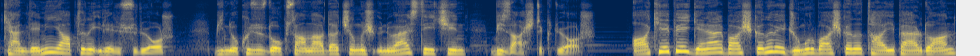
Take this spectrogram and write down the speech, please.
kendilerinin yaptığını ileri sürüyor. 1990'larda açılmış üniversite için biz açtık diyor.'' AKP Genel Başkanı ve Cumhurbaşkanı Tayyip Erdoğan,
